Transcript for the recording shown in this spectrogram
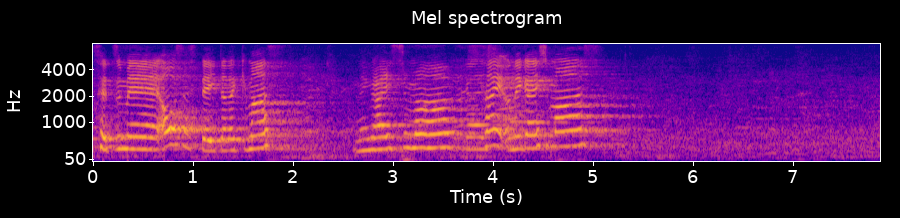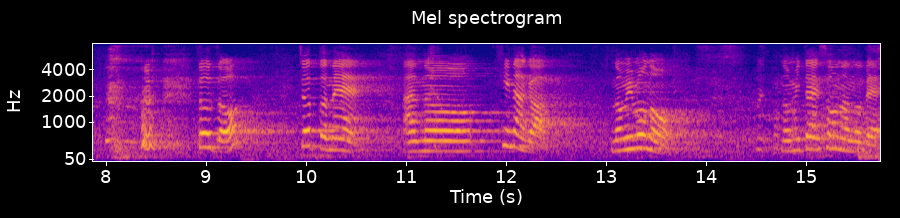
説明をさせていただきます。お願いします。はいお願いします。どうぞ。ちょっとねあのー、ひなが飲み物を飲みたいそうなので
